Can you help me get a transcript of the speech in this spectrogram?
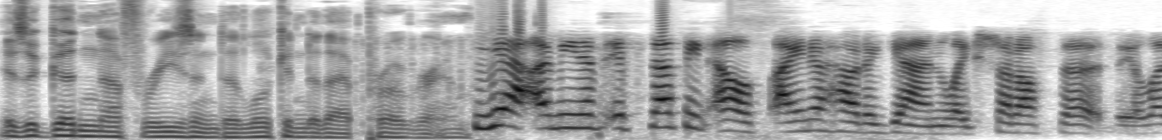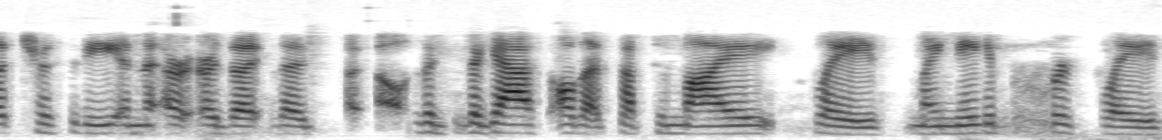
is a good enough reason to look into that program. Yeah, I mean, if, if nothing else, I know how to again like shut off the, the electricity and the, or, or the, the, the the gas, all that stuff to my place, my neighbor's place,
